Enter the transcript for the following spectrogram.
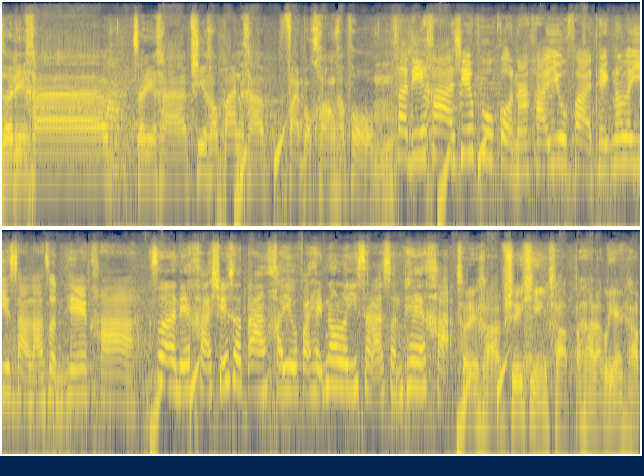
สวัสดีครับ สวัสดีครับ ชื่อข้าวปั้นครับ ฝ่ายปกครองครับผม สวัสดีค่ะ ชื่อภูโกะนะคะ อยู่ฝ่ายเทคโนโลยีสารสนเทศค่ะ สวัสดีค่ะ ชื่อสตางค์ค่ะ อยู่ฝ่ายเทคโนโลยีสารสนเทศค่ะ สวัสดีครับ ชื่อขิงครับ ประธานนักเรียนครับ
